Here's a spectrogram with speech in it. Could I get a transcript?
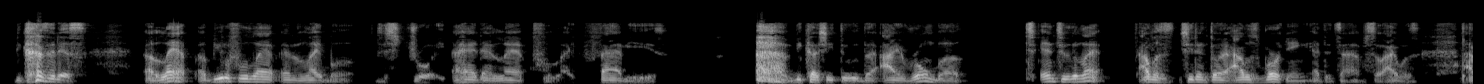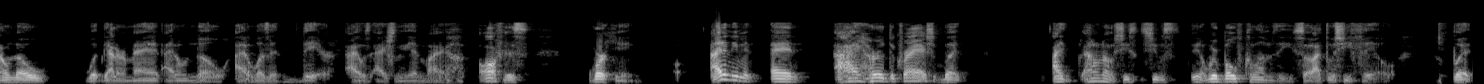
because of this a lamp a beautiful lamp and a light bulb destroyed i had that lamp for like five years because she threw the iRoomba into the lamp i was she didn't throw it i was working at the time so i was i don't know what got her mad? I don't know. I wasn't there. I was actually in my office working. I didn't even, and I heard the crash, but I, I don't know. She, she was, you know, we're both clumsy, so I thought she fell, but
